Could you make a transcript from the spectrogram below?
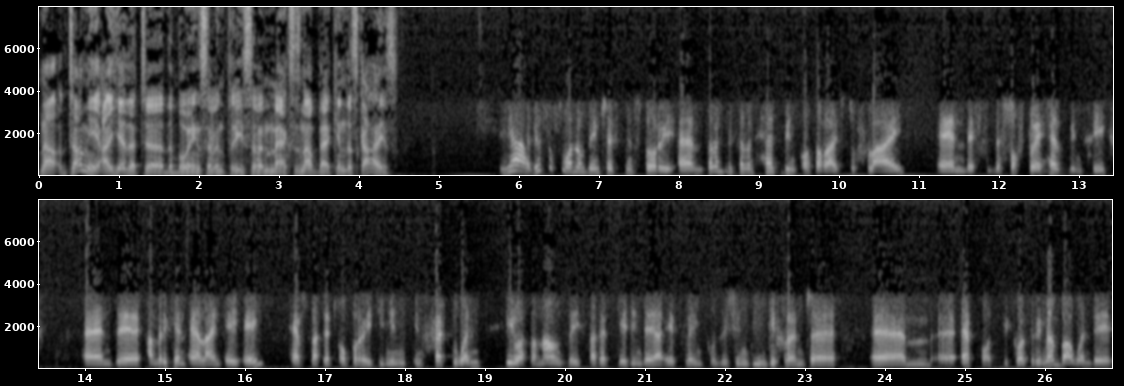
Now, tell me, I hear that uh, the Boeing 737 MAX is now back in the skies. Yeah, this is one of the interesting story. Um, 737 has been authorized to fly and the, the software has been fixed. And the American airline AA have started operating. In, in fact, when it was announced, they started getting their airplane positioned in different uh, um, uh, airports. Because remember, when they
